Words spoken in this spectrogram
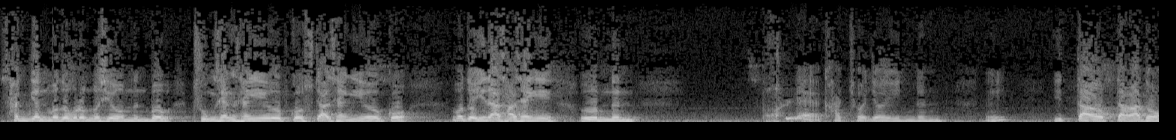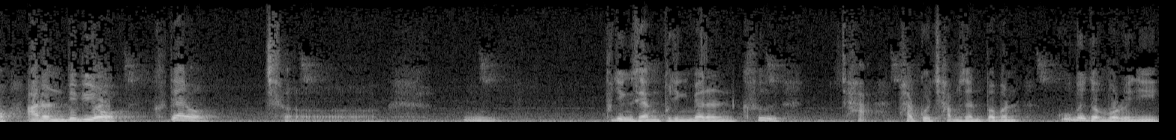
상견 뭐도 그런 것이 없는 법, 중생생이 없고, 수자생이 없고, 뭐도 인하사생이 없는, 본래 갖춰져 있는 있다 없다가도 아는 비비요. 그대로 저 음, 부징생 부징멸은 그 차, 활구 참선법은 꿈에도 모르니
